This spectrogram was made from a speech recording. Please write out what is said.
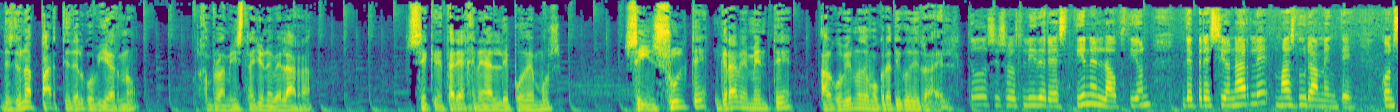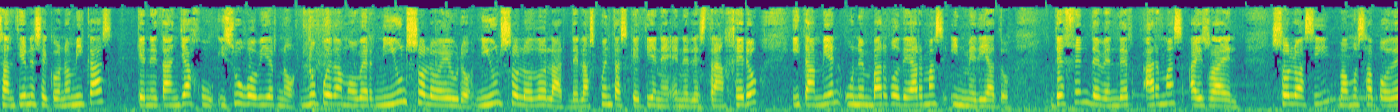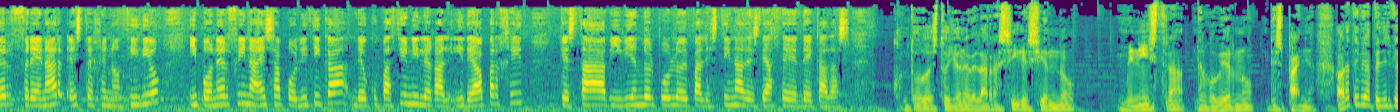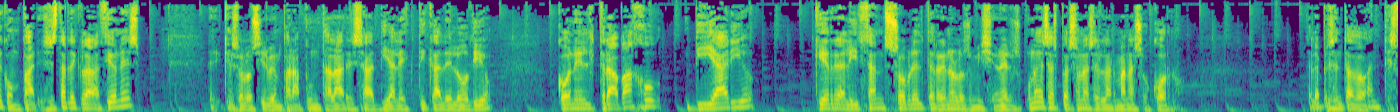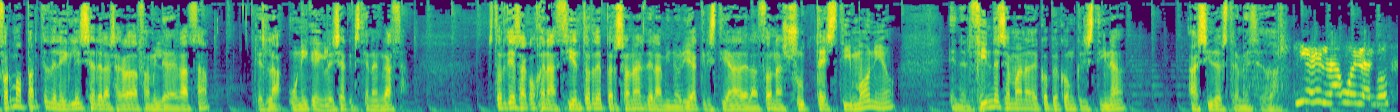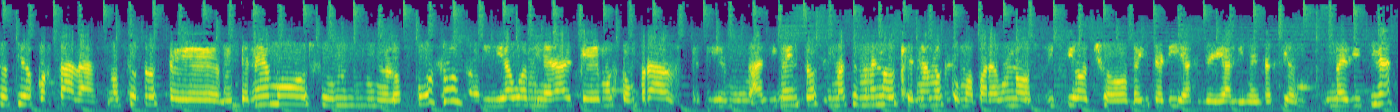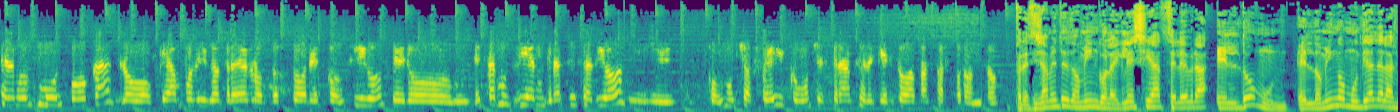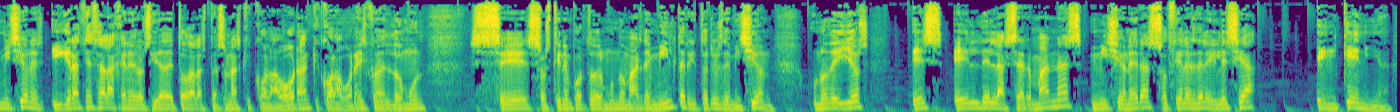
desde una parte del gobierno, por ejemplo la ministra Yone Belarra, secretaria general de Podemos, se insulte gravemente al gobierno democrático de Israel. Todos esos líderes tienen la opción de presionarle más duramente, con sanciones económicas, que Netanyahu y su gobierno no puedan mover ni un solo euro ni un solo dólar de las cuentas que tiene en el extranjero y también un embargo de armas inmediato. Dejen de vender armas a Israel. Solo así vamos a poder frenar este genocidio y poner fin a esa política de ocupación ilegal y de apartheid que está viviendo el pueblo de Palestina desde hace décadas. Con todo esto, Yone Belarra sigue siendo ministra del Gobierno de España. Ahora te voy a pedir que compares estas declaraciones, eh, que solo sirven para apuntalar esa dialéctica del odio, con el trabajo diario que realizan sobre el terreno los misioneros. Una de esas personas es la hermana Socorro. Te la he presentado antes. Forma parte de la Iglesia de la Sagrada Familia de Gaza, que es la única iglesia cristiana en Gaza. Estos días acogen a cientos de personas de la minoría cristiana de la zona. Su testimonio en el fin de semana de Cope con Cristina ha sido estremecedor. Y el agua y la luz han sido cortadas. Nosotros eh, tenemos los pozos y agua mineral que hemos comprado y alimentos y más o menos tenemos como para unos 18 o 20 días de alimentación. Medicinas tenemos muy pocas, lo que han podido traer los doctores consigo, pero estamos bien, gracias a Dios, y con mucha fe y con mucha esperanza de que esto va a pasar pronto. Precisamente hoy domingo la Iglesia celebra el DOMUN, el Domingo Mundial de las Misiones, y gracias a la generosidad de todas las personas que colaboran, que colaboráis con el DOMUN, se sostienen por todo el mundo más de mil territorios de misión. Uno de ellos es el de las Hermanas Misioneras Sociales de la Iglesia en Kenia.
